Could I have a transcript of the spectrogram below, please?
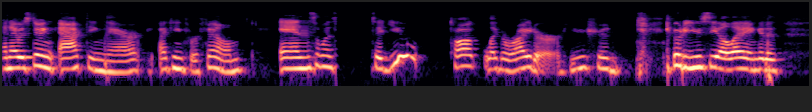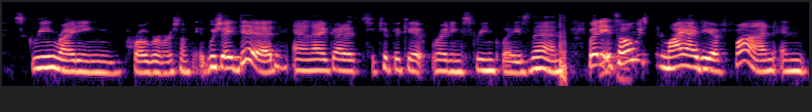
and I was doing acting there, acting for film. And someone said, "You talk like a writer. You should go to UCLA and get a screenwriting program or something, which I did, and I've got a certificate writing screenplays then. But it's always been my idea of fun. And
